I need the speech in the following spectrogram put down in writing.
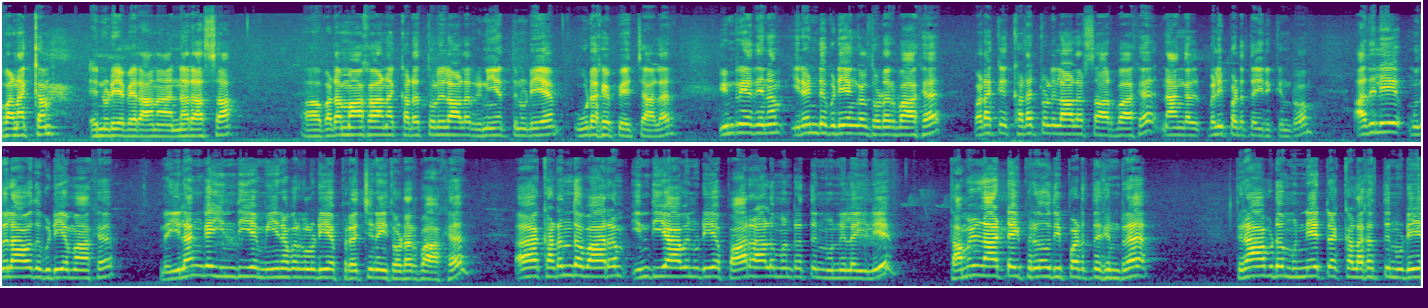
வணக்கம். என்னுடைய பேரான அன்னராசா. வடமாகாண கடத்தொழிலாளர் இணையத்தினுடைய ஊடக பேச்சாளர். இன்றைய தினம் இரண்டு விடயங்கள் தொடர்பாக வடக்கு கடற்றொழிலாளர் சார்பாக நாங்கள் வெளிப்படுத்த இருக்கின்றோம். அதிலே முதலாவது விடயமாக இந்த இலங்கை இந்திய மீனவர்களுடைய பிரச்சினை தொடர்பாக கடந்த வாரம் இந்தியாவினுடைய பாராளுமன்றத்தின் முன்னிலையிலே தமிழ்நாட்டை பிரதிநிதிப்படுத்துகின்ற திராவிட முன்னேற்றக் கழகத்தினுடைய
